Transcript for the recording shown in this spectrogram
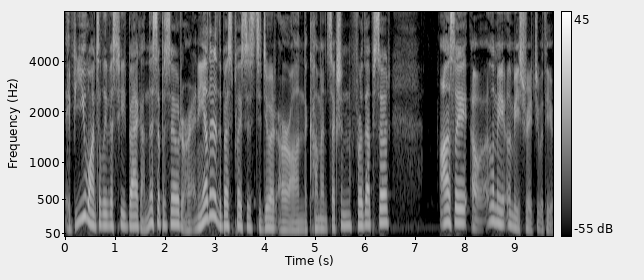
if you want to leave us feedback on this episode or any other, the best places to do it are on the comment section for the episode. Honestly, oh, let me let me be you with you.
